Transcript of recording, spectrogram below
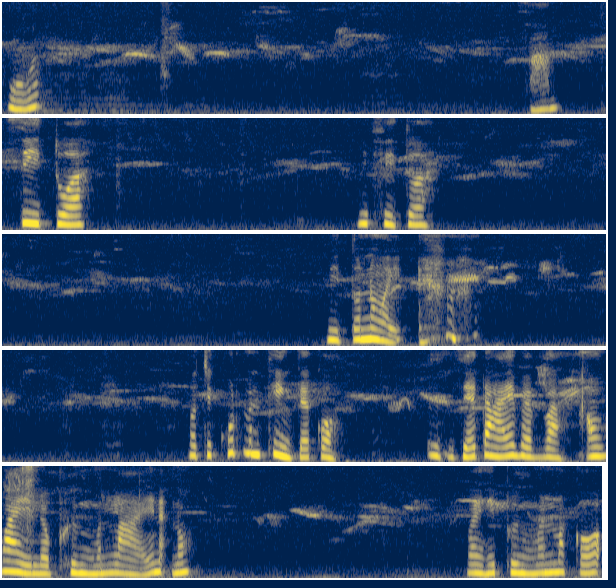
โอ้สามสี่ตัวมีสี่ตัว มีตัวหน่อยเราจะคุดมันทิ้งแต่ก่อน เสียดายแบบว่า เอาไว้แล้วพึ่งมันหลายน่ะเนาะไว้ให้พึ่งมันมาเกาะ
